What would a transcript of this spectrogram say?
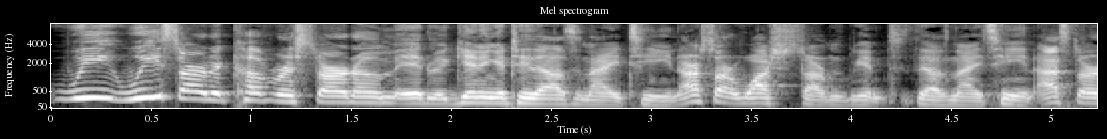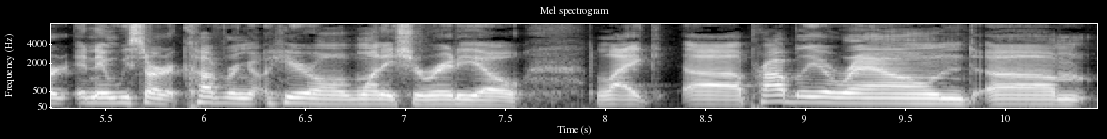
we we started covering Stardom in the beginning of 2019. I started watching Stardom at the beginning of 2019. I started, and then we started covering it here on One Nation Radio, like uh, probably around, um,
